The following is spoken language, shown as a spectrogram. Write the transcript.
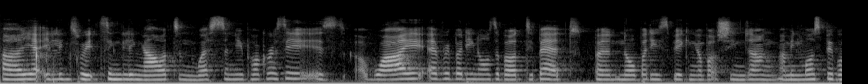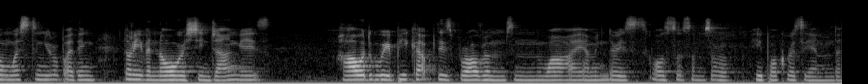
Uh, yeah, it links with singling out and Western hypocrisy is why everybody knows about Tibet, but nobody's speaking about Xinjiang. I mean, most people in Western Europe, I think, don't even know where Xinjiang is. how do we pick up these problems and why? I mean, there is also some sort of hypocrisy and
